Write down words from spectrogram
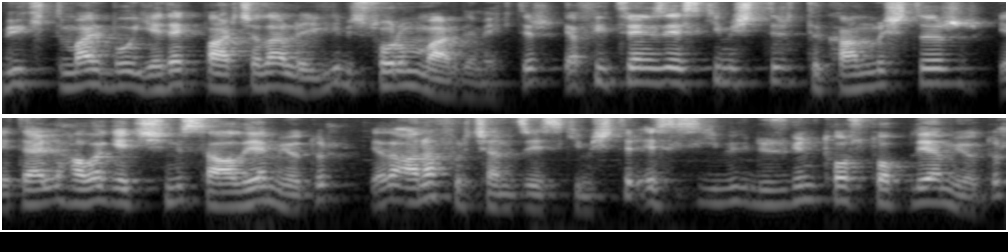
büyük ihtimal bu yedek parçalarla ilgili bir sorun var demektir. Ya filtreniz eskimiştir, tıkanmıştır, yeterli hava geçişini sağlayamıyordur ya da ana fırçanız eskimiştir, eskisi gibi düzgün toz toplayamıyordur.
